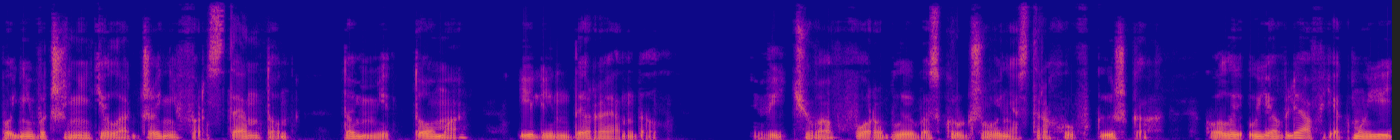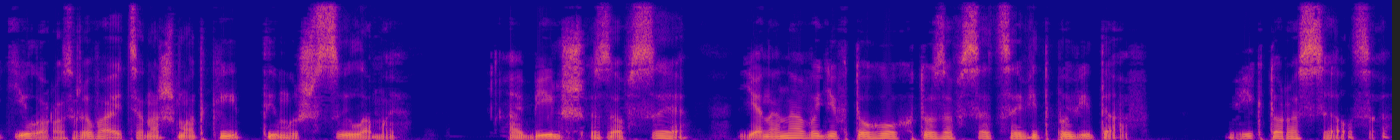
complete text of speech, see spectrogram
понівечені тіла Дженніфер Стентон, Томмі Тома і Лінди Рендал. Відчував хворобливе скручування страху в кишках, коли уявляв, як моє тіло розривається на шматки тими ж силами. А більш за все я ненавидів того, хто за все це відповідав Віктора Селса,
